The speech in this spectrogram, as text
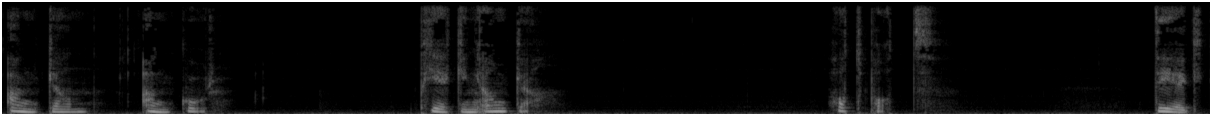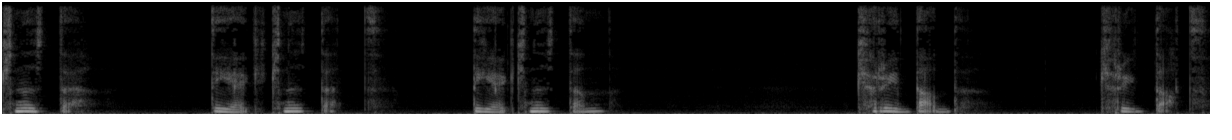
ankan, ankor. Pekinganka. Hotpot. Degknyte. Degknytet. Degknyten. Kryddad. Kryddat.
